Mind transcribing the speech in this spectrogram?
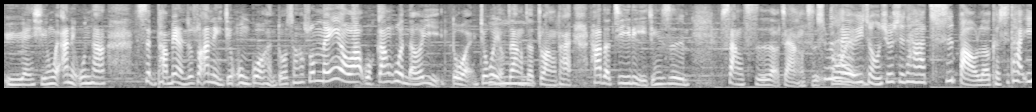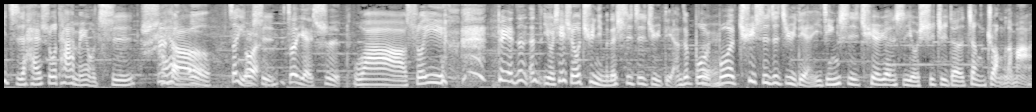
语言行为。啊，你问他，是旁边人就说啊，你已经问过很多次，他说没有啊，我刚问而已。对，就会有这样的状态，他的记忆力已经是丧失了，这样子。是不是还有一种就是他吃饱了，可是他一直还说他还没有吃，还是的很饿，这也是这也是哇。所以 对呀，这那有些时候去你们的失智据点，这不不过去失智据点已经是确认是有失智的症状了嘛？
